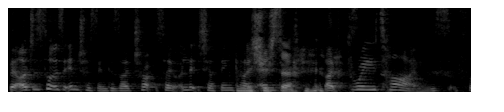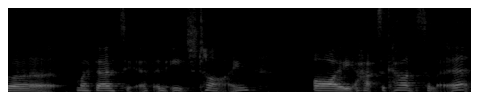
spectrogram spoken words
But I just thought it was interesting because I tried, so literally I think I Literally entered like three times for my 30th and each time I had to cancel it.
